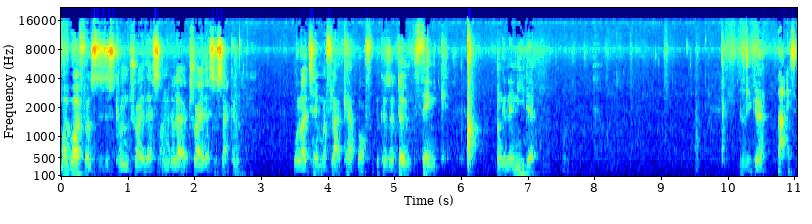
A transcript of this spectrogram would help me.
my wife wants to just come and try this. I'm going to let her try this a second while I take my flat cap off because I don't think I'm going to need it. There you go. That is.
